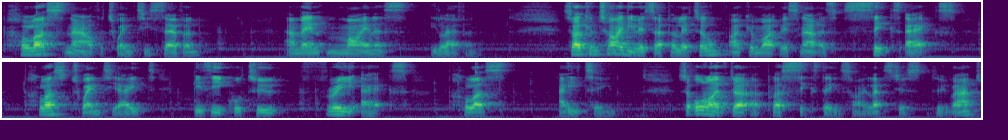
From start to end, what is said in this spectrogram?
plus now the 27 and then minus 11. So I can tidy this up a little. I can write this now as 6x plus 28 is equal to 3x plus 18. So all I've done, uh, plus 16, sorry, let's just do that,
